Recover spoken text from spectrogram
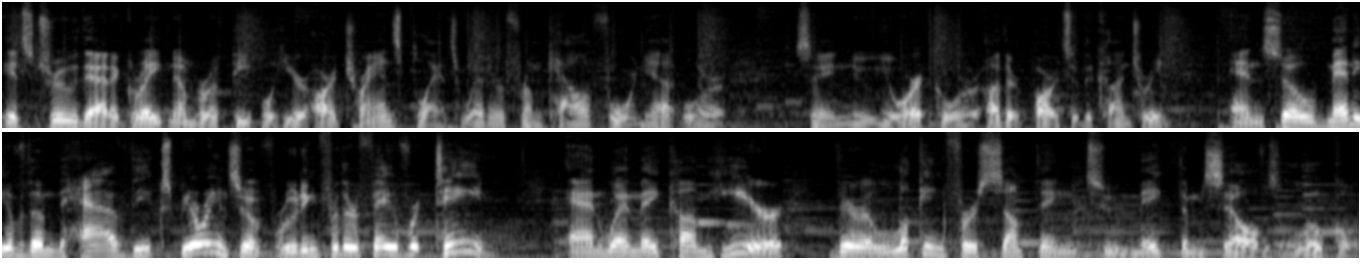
It's true that a great number of people here are transplants, whether from California or, say, New York or other parts of the country. And so many of them have the experience of rooting for their favorite team. And when they come here, they're looking for something to make themselves local.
